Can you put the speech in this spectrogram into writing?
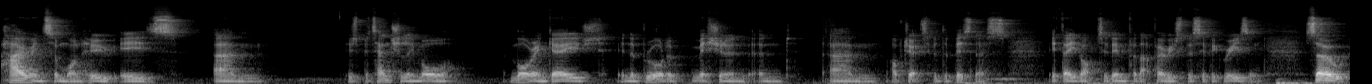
hiring someone who is um, who's potentially more more engaged in the broader mission and, and um, objective of the business if they've opted in for that very specific reason. So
